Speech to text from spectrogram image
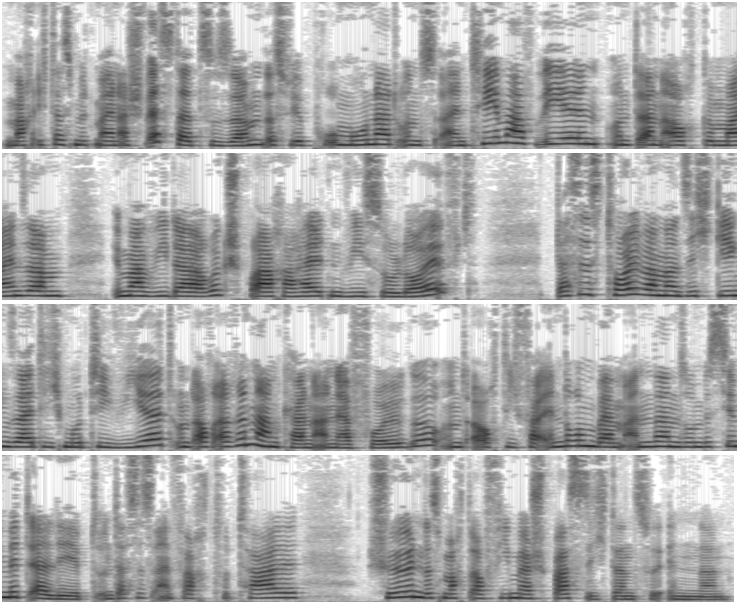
mache ich das mit meiner Schwester zusammen, dass wir pro Monat uns ein Thema wählen und dann auch gemeinsam immer wieder Rücksprache halten, wie es so läuft. Das ist toll, weil man sich gegenseitig motiviert und auch erinnern kann an Erfolge und auch die Veränderung beim anderen so ein bisschen miterlebt. Und das ist einfach total schön. Das macht auch viel mehr Spaß, sich dann zu ändern.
